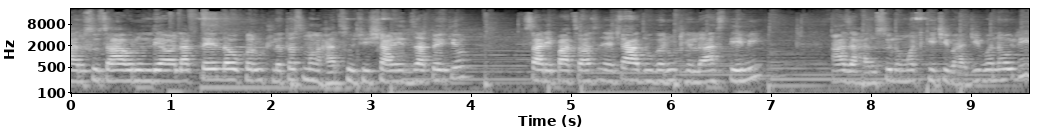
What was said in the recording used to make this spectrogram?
हारसूचं आवरून द्यावं लागतंय. लवकर उठलं तरच मग हारसूची शाळेत जातोय तो साडेपाच वाजण्याच्या अगोदर उठलेलं असते मी. आज हारसूला मटकीची भाजी बनवली.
